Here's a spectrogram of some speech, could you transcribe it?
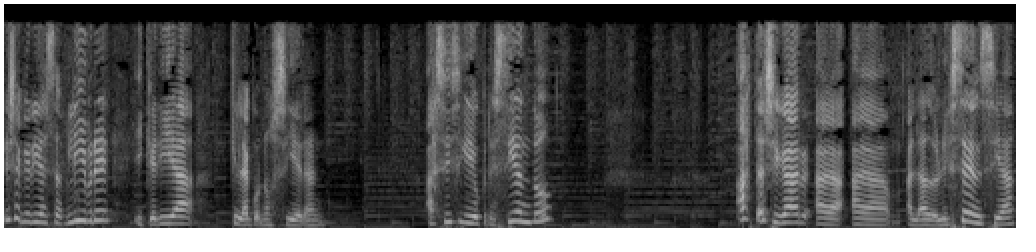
Ella quería ser libre y quería que la conocieran. Así siguió creciendo hasta llegar a, la adolescencia,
